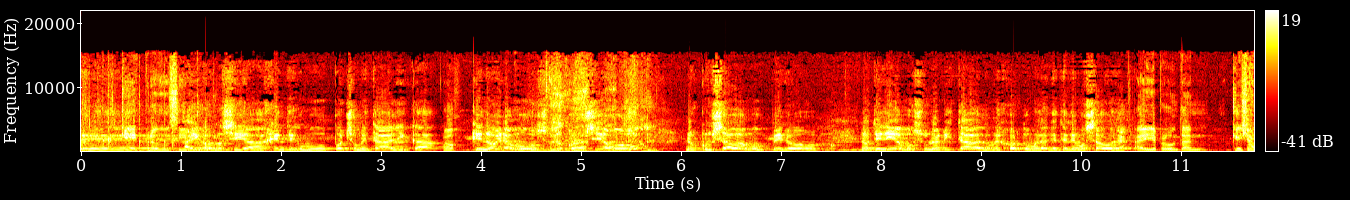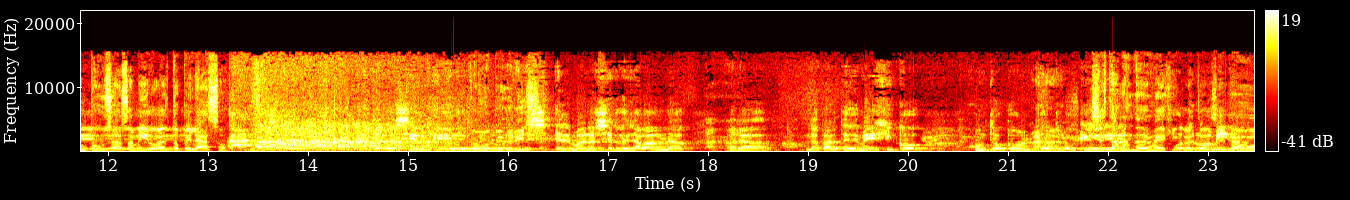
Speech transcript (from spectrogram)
Eh, ¿Qué es producir, Ahí no? conocí a gente como Pocho Metálica, Oh. que no éramos, nos conocíamos, nos cruzábamos, pero no teníamos una amistad a lo mejor como la que tenemos ahora. Ahí le preguntan, ¿qué shampoo usas, amigo? Alto pelazo. Está decir que ¿Cómo bueno, te es el manager de la banda para la parte de México, junto con Ajá, otro que se está hablando de México, otro entonces, amigo, ¿no?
